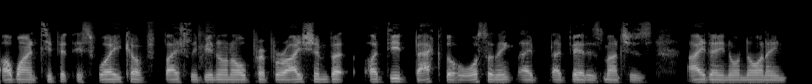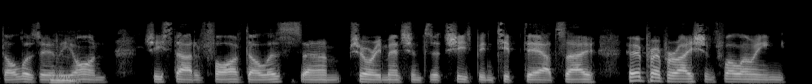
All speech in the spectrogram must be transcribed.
I won't tip it this week. I've basically been on all preparation, but I did back the horse. I think they, they bet as much as 18 or $19 early mm. on. She started $5. Um, he mentions that she's been tipped out. So her preparation following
